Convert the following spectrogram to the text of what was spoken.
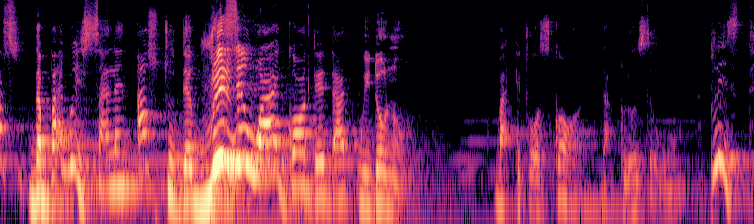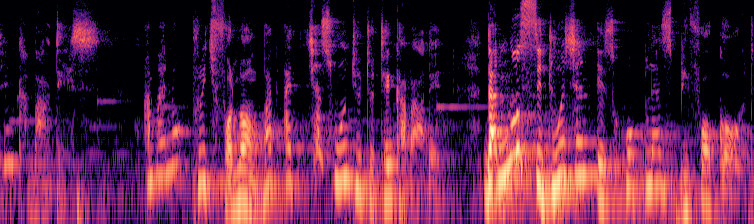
As the Bible is silent as to the reason why God did that, we don't know. But it was God that closed the womb. Please think about this. I might not preach for long, but I just want you to think about it. That no situation is hopeless before God.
